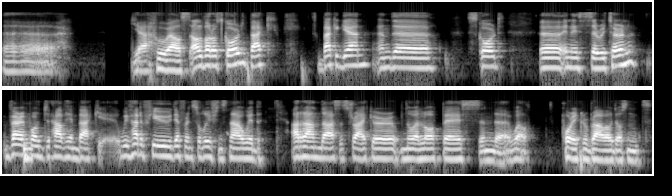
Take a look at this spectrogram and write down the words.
uh, yeah, who else? Alvaro scored back, back again, and uh, scored uh, in his uh, return. Very important to have him back. We've had a few different solutions now with Aranda as a striker, Noel Lopez, and uh, well, poor Iker Bravo doesn't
